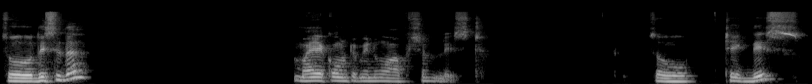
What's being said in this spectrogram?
So this is the my account menu option list. So take this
